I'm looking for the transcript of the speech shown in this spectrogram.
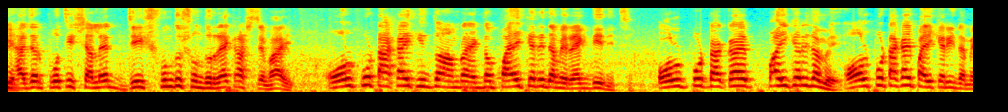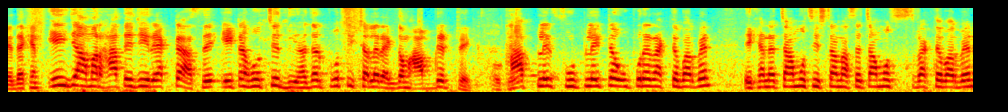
দুই হাজার পঁচিশ সালের যে সুন্দর সুন্দর র্যাক আসছে ভাই অল্প টাকায় কিন্তু আমরা একদম পাইকারি দামে রেক দিয়ে দিচ্ছি। অল্প টাকায় পাইকারি দামে। অল্প টাকায় পাইকারি দামে। দেখেন এই যে আমার হাতে যে র্যাকটা আছে এটা হচ্ছে দুই সালের একদম আপডেট ট্রেক হাফ প্লেট ফুড প্লেটটা উপরে রাখতে পারবেন। এখানে চামচ স্ট্যান্ড আছে চামচ রাখতে পারবেন।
